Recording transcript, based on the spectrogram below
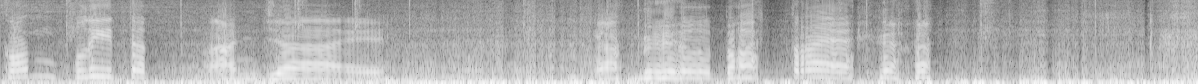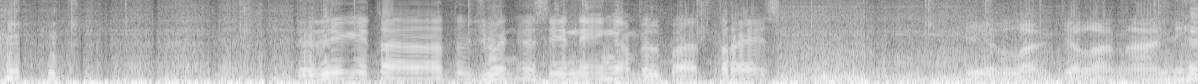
completed Anjay. Ngambil baterai Jadi kita tujuannya sini ngambil baterai. Gila jalanannya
